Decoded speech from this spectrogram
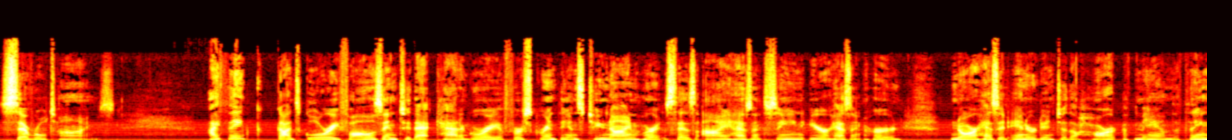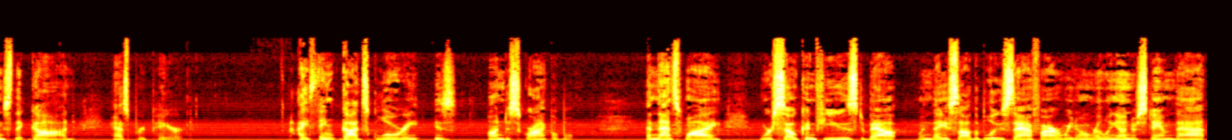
several times. I think God's glory falls into that category of 1 Corinthians 2 9, where it says, Eye hasn't seen, ear hasn't heard, nor has it entered into the heart of man the things that God has prepared. I think God's glory is undescribable. And that's why we're so confused about when they saw the blue sapphire, we don't really understand that.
